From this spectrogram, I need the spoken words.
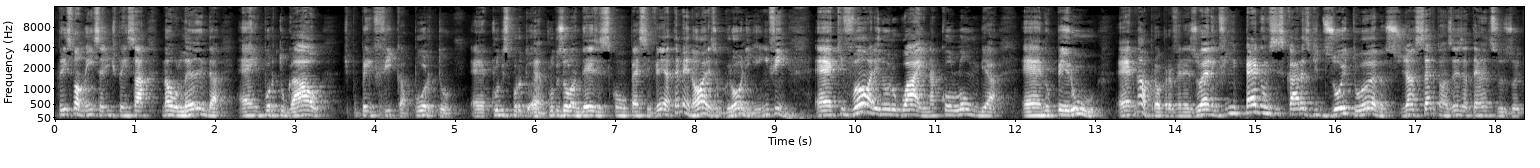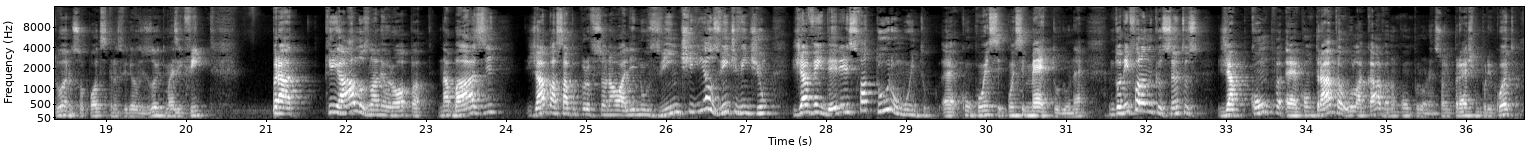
Principalmente se a gente pensar na Holanda, é, em Portugal, tipo Benfica, Porto, é, clubes, portu é, clubes holandeses como o PSV, até menores, o Groningen, enfim, é, que vão ali no Uruguai, na Colômbia, é, no Peru, é, na própria Venezuela, enfim, pegam esses caras de 18 anos, já acertam às vezes até antes dos 18 anos, só pode se transferir aos 18, mas enfim, para criá-los lá na Europa, na base, já passar para o profissional ali nos 20 e aos 20, 21 já vender, eles faturam muito é, com, com, esse, com esse método, né? Não estou nem falando que o Santos já compra, é, contrata o Lacava, não comprou, né? Só empréstimo por enquanto,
